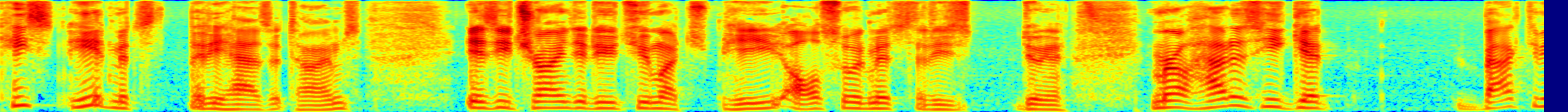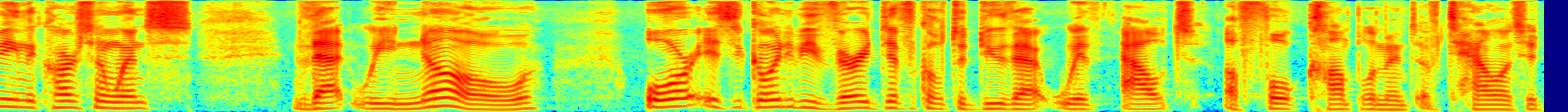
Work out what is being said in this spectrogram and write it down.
He's he admits that he has at times. Is he trying to do too much? He also admits that he's doing it. Merrill, how does he get back to being the Carson Wentz that we know? Or is it going to be very difficult to do that without a full complement of talented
